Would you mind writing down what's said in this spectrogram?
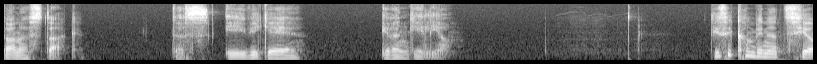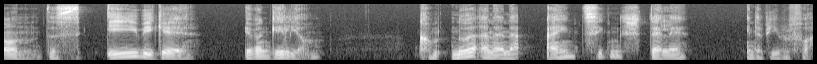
Donnerstag. Das ewige Evangelium. Diese Kombination, das ewige Evangelium, kommt nur an einer einzigen Stelle in der Bibel vor.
